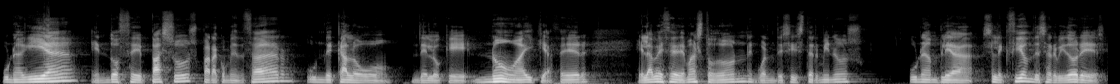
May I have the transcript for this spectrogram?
Una guía en 12 pasos para comenzar, un decálogo de lo que no hay que hacer, el ABC de Mastodon en 46 términos, una amplia selección de servidores,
